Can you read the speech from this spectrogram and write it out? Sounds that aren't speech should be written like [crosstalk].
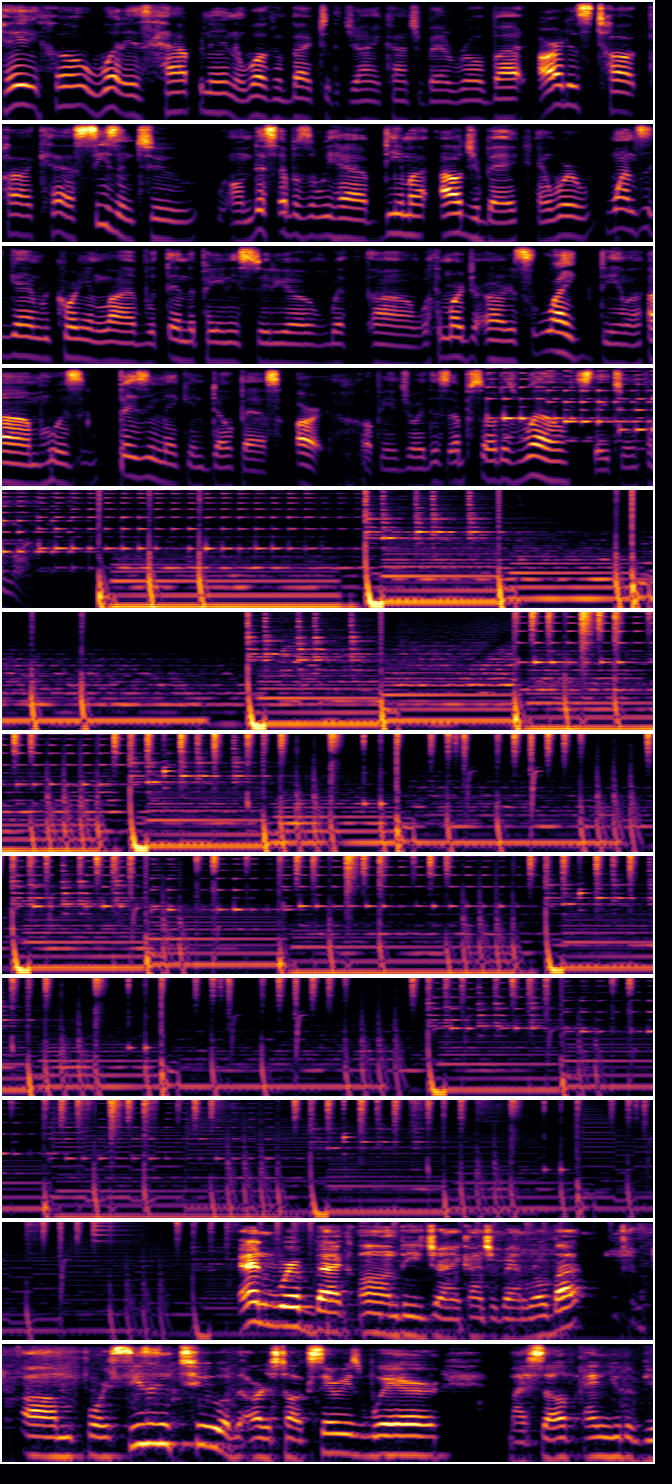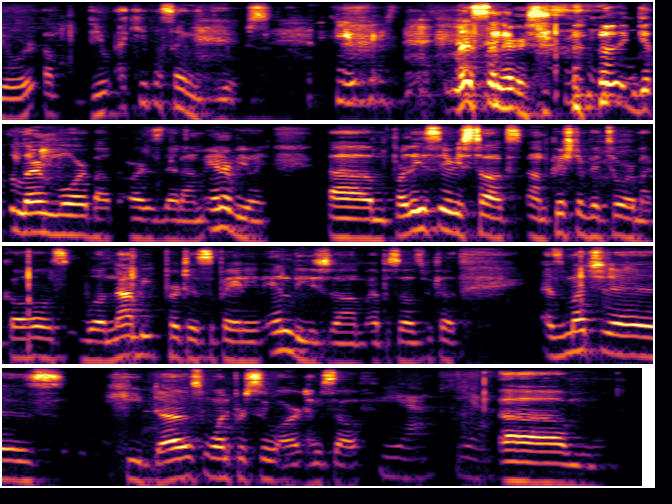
Hey ho, what is happening? And welcome back to the Giant Contraband Robot Artist Talk Podcast Season 2. On this episode, we have Dima Aljabe, and we're once again recording live within the painting studio with um, with emerging artists like Dima, um, who is busy making dope ass art. Hope you enjoyed this episode as well. Stay tuned for more. And we're back on the Giant Contraband Robot um, for season two of the Artist Talk series, where myself and you, the viewer, um, view, I keep on saying the viewers, viewers, listeners, [laughs] [laughs] get to learn more about the artists that I'm interviewing. Um, for these series talks, um, Christian Ventura, my co-host, will not be participating in these um, episodes because, as much as he does want to pursue art himself, Yeah, yeah.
